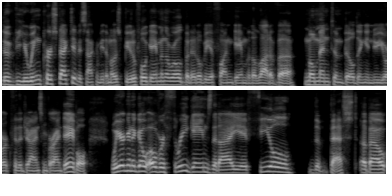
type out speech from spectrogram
the viewing perspective, it's not going to be the most beautiful game in the world, but it'll be a fun game with a lot of uh, momentum building in New York for the Giants and Brian Daboll. We are going to go over three games that I feel the best about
